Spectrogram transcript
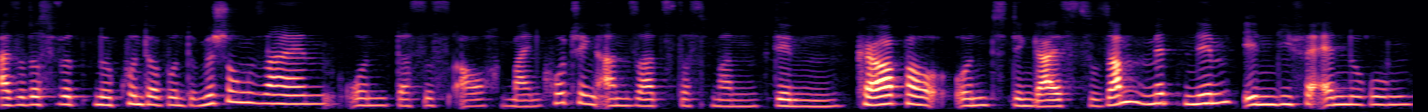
Also das wird eine kunterbunte Mischung sein und das ist auch mein Coaching-Ansatz, dass man den Körper und den Geist zusammen mitnimmt in die Veränderung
